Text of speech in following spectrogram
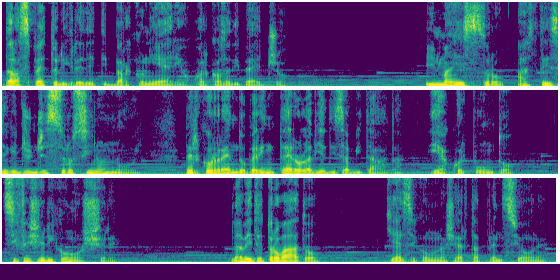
Dall'aspetto li credetti bracconieri o qualcosa di peggio. Il maestro attese che giungessero sino a noi, percorrendo per intero la via disabitata, e a quel punto si fece riconoscere. L'avete trovato? chiese con una certa apprensione.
